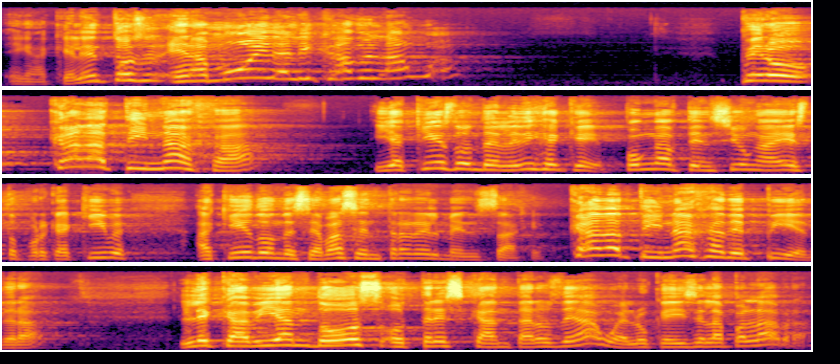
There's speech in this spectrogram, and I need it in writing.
En aquel entonces era muy delicado el agua. Pero cada tinaja, y aquí es donde le dije que ponga atención a esto, porque aquí, aquí es donde se va a centrar el mensaje. Cada tinaja de piedra le cabían dos o tres cántaros de agua, es lo que dice la palabra.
